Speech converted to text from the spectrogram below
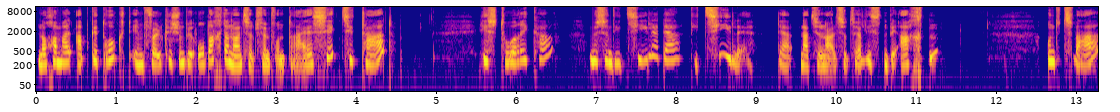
noch einmal abgedruckt im Völkischen Beobachter 1935, Zitat, Historiker müssen die Ziele der, die Ziele der Nationalsozialisten beachten und zwar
